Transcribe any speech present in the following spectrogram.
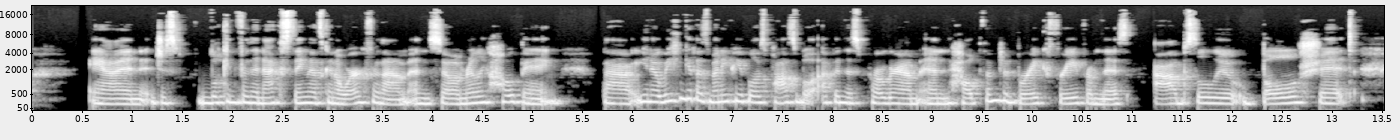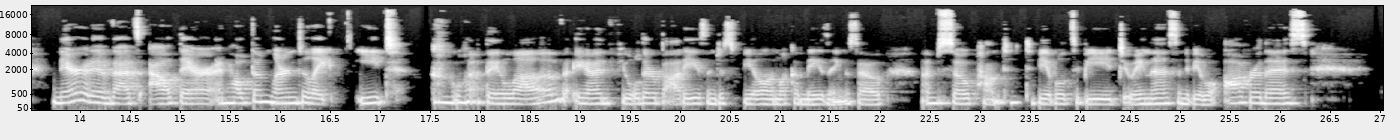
and just looking for the next thing that's going to work for them and so I'm really hoping that you know we can get as many people as possible up in this program and help them to break free from this absolute bullshit narrative that's out there and help them learn to like eat what they love and fuel their bodies and just feel and look amazing. So I'm so pumped to be able to be doing this and to be able to offer this.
